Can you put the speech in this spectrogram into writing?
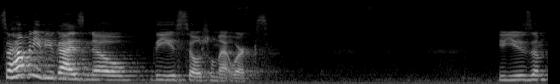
So, how many of you guys know these social networks? You use them?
